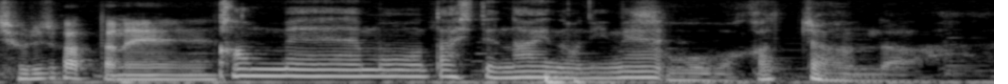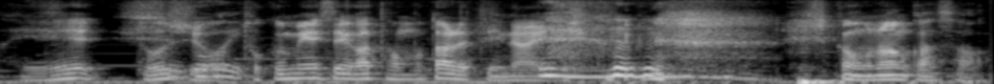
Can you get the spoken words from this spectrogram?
ちゃ嬉しかったね。感銘も出してないのにね。そう、分かっちゃうんだ。えーどうしよう。すごい匿名性が保たれていない。しかもなんかさ、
